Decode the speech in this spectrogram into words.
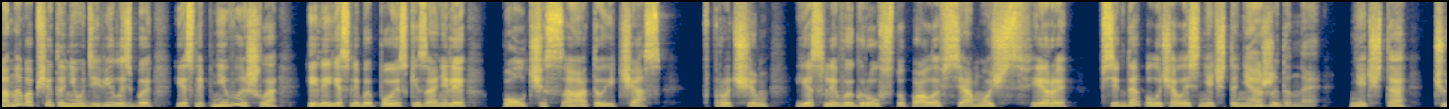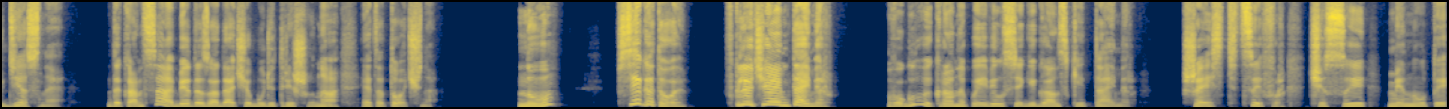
Она вообще-то не удивилась бы, если б не вышла, или если бы поиски заняли полчаса, а то и час. Впрочем, если в игру вступала вся мощь сферы, всегда получалось нечто неожиданное, нечто чудесное. До конца обеда задача будет решена, это точно. «Ну, все готовы? Включаем таймер!» В углу экрана появился гигантский таймер. Шесть цифр — часы, минуты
